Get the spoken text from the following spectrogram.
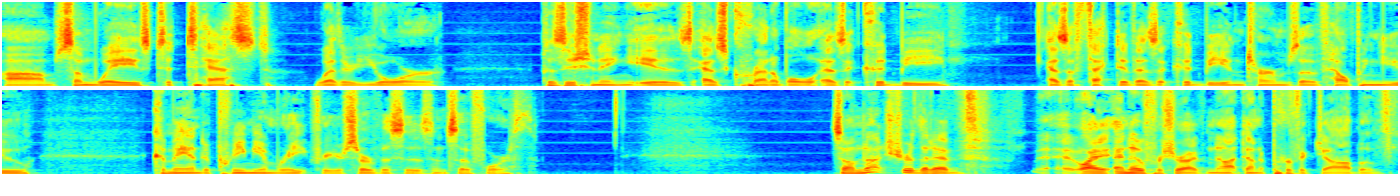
um, some ways to test whether your positioning is as credible as it could be, as effective as it could be in terms of helping you command a premium rate for your services and so forth. So I'm not sure that I've, I, I know for sure I've not done a perfect job of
